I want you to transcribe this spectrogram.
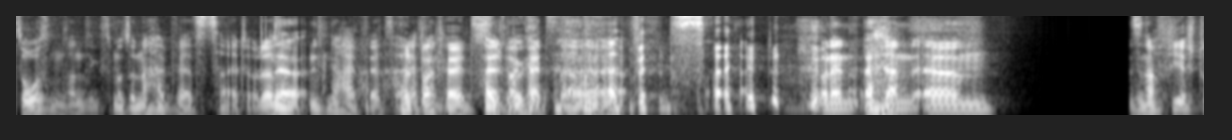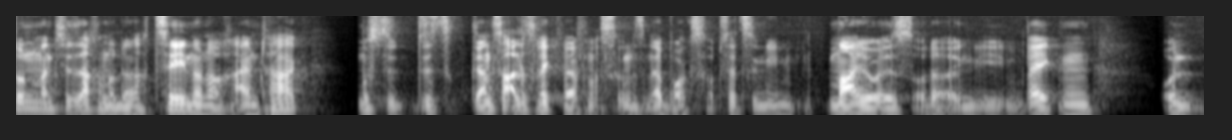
Soßen, sonstiges mal so eine Halbwertszeit. Oder so, Ja. nicht eine Halbwertszeit. Haltbarkeits- Haltbarkeitszeit. Ja, ja, ja. Halbwertszeit. Und dann, dann ähm, sind nach vier Stunden manche Sachen oder nach zehn oder nach einem Tag, musst du das Ganze alles wegwerfen, was drin ist in der Box. Ob es jetzt irgendwie Mayo ist oder irgendwie Bacon. Und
